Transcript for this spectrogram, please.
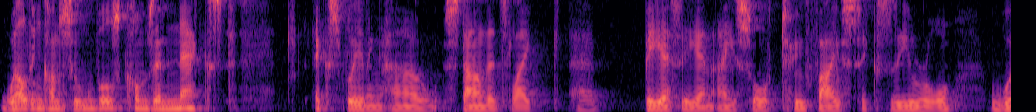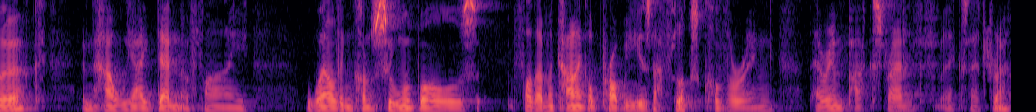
Welding consumables comes in next, explaining how standards like uh, BSE and ISO 2560 work and how we identify welding consumables for their mechanical properties, their flux covering, their impact strength, etc.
